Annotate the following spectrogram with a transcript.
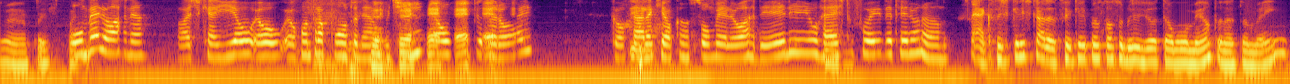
É, pode, pode Ou ser. melhor, né? Eu acho que aí é o, é o, é o contraponto, né? O Jim é o super-herói, que é o Sim. cara que alcançou o melhor dele e o resto foi deteriorando. É, que se aqueles caras, se aquele pessoal sobreviveu até o momento, né, também,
